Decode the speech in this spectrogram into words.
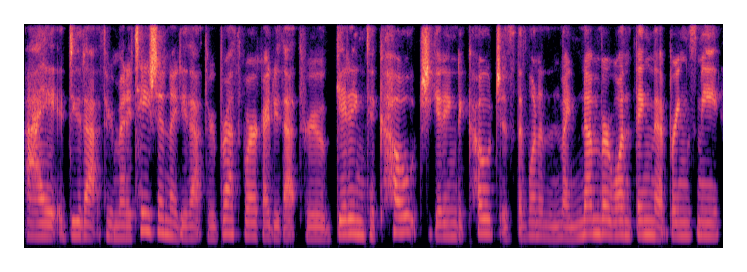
I do that through meditation. I do that through breath work. I do that through getting to coach. Getting to coach is the one of my number one thing that brings me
